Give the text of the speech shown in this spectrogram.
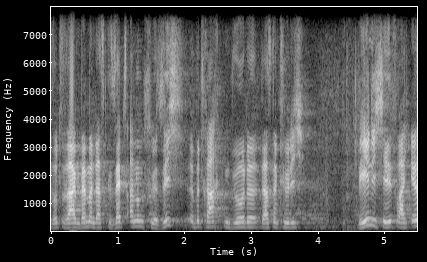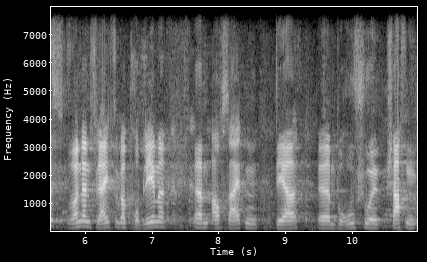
sozusagen, wenn man das Gesetz an und für sich äh, betrachten würde, das natürlich wenig hilfreich ist, sondern vielleicht sogar Probleme ähm, auf Seiten der ähm, Berufsschulen schaffen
